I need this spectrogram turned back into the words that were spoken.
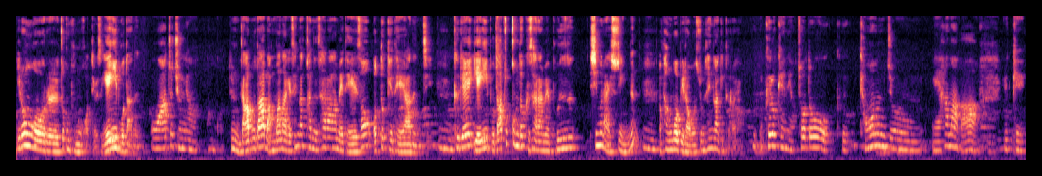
이런 거를 조금 보는 것 같아요. 그래서 예의보다는 어, 아주 같아요. 음, 나보다 만만하게 생각하는 사람에 대해서 어떻게 대해야 하는지 음. 그게 예의보다 조금 더 그 사람의 본심을 알 수 있는 음. 방법이라고 좀 생각이 들어요. 그렇긴 해요. 저도 그 경험 중에 하나가 이렇게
